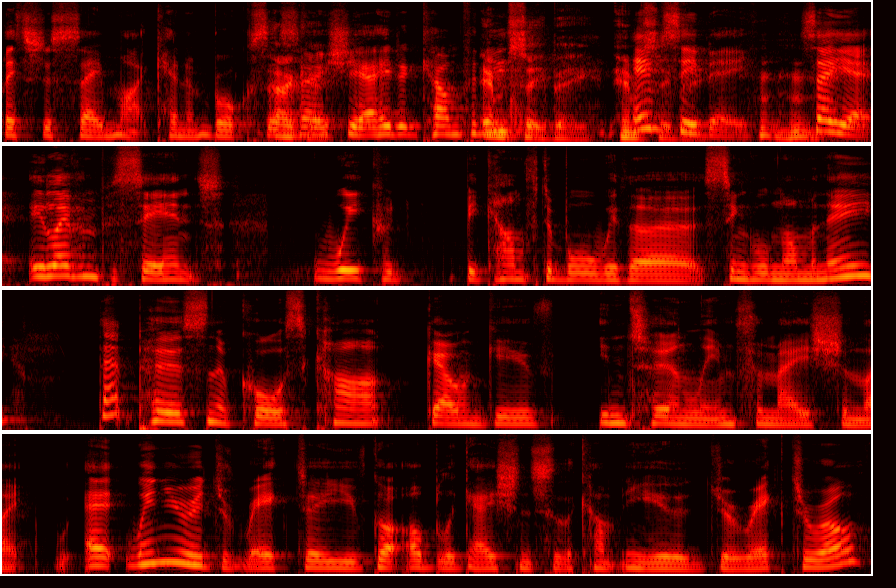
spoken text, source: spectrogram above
Let's just say Mike Cannon Brookes okay. Associated Company. MCB. MCB. MCB. so, yeah, 11%. We could be comfortable with a single nominee. That person, of course, can't go and give internal information. Like when you're a director, you've got obligations to the company you're the director of.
